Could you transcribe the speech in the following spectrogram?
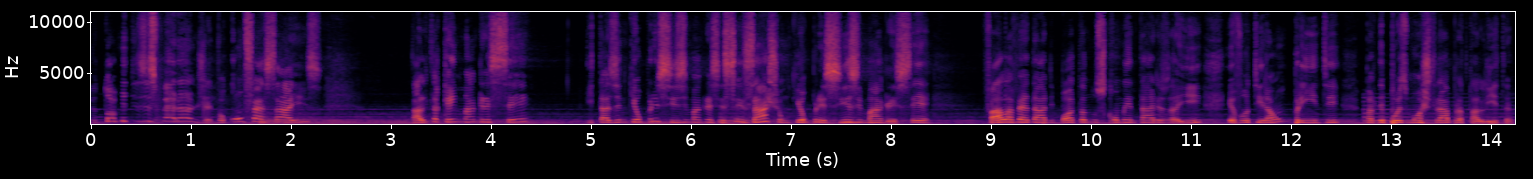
eu tô me desesperando, gente. Vou confessar isso. Talita quer emagrecer e está dizendo que eu preciso emagrecer. Vocês acham que eu preciso emagrecer? Fala a verdade, bota nos comentários aí. Eu vou tirar um print para depois mostrar para Talita.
